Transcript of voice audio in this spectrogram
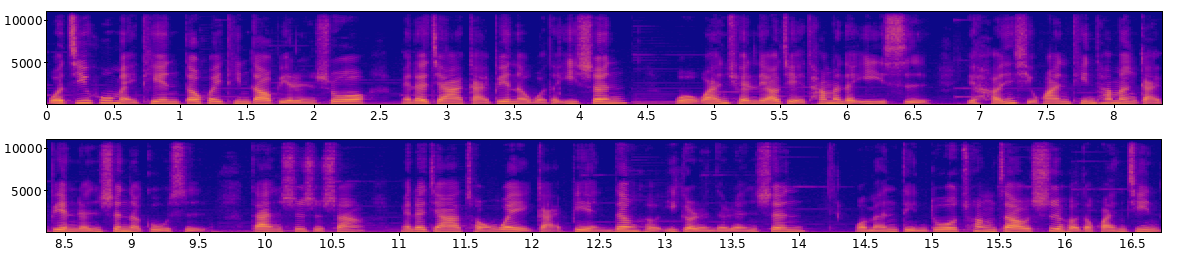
我几乎每天都会听到别人说：“美乐家改变了我的一生。”我完全了解他们的意思，也很喜欢听他们改变人生的故事。但事实上，美乐家从未改变任何一个人的人生。我们顶多创造适合的环境，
